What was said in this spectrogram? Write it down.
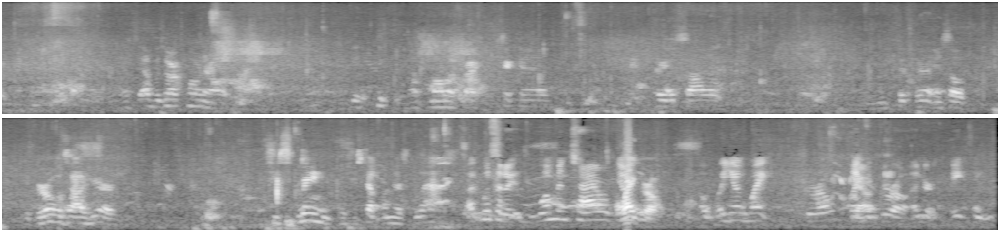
picnicking. That's- That was our corner all the time. We get a picnic. My mom would fry chicken, potato salad. And we sit there, and so the girl was out here. She screamed because she stepped on this glass. Uh, was it a woman, child? A white young girl. A, a young white girl? Like Yeah. a girl under 18.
